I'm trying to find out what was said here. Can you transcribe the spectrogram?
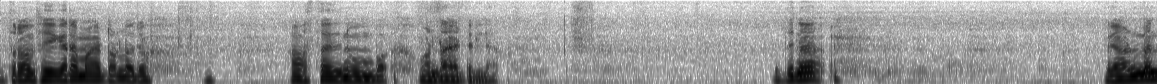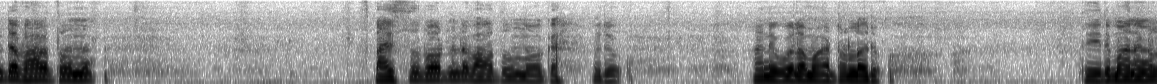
ഇത്രയും ഭീകരമായിട്ടുള്ളൊരു അവസ്ഥ ഇതിനു മുമ്പ് ഉണ്ടായിട്ടില്ല. ഇതിന് ഗവൺമെന്റിന്റെ ഭാഗത്തുനിന്നും സ്പൈസസ് ബോർഡിന്റെ ഭാഗത്തു നിന്നുമൊക്കെ ഒരു അനുകൂലമായിട്ടുള്ളൊരു തീരുമാനങ്ങൾ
